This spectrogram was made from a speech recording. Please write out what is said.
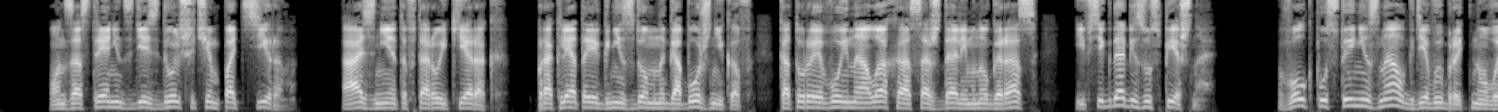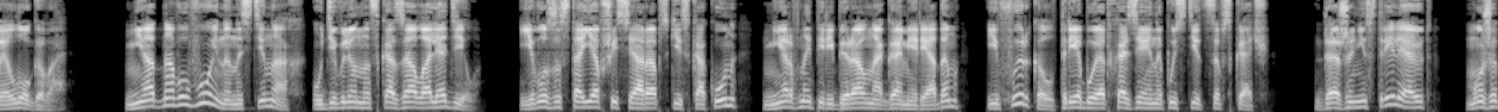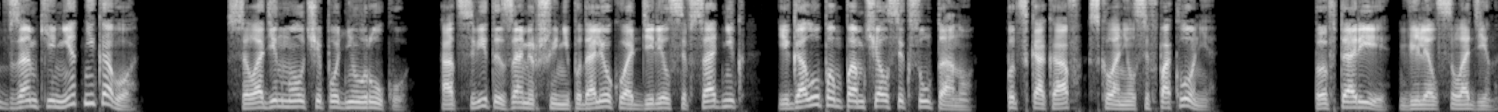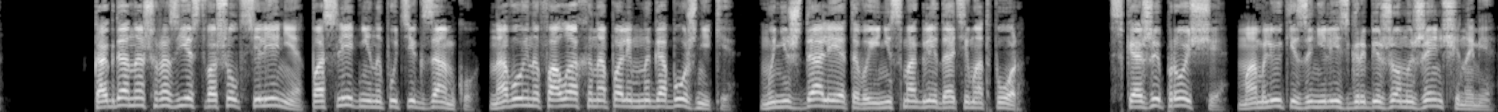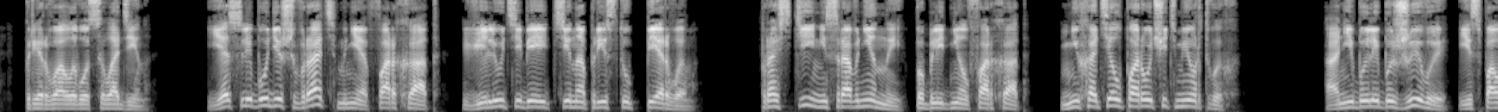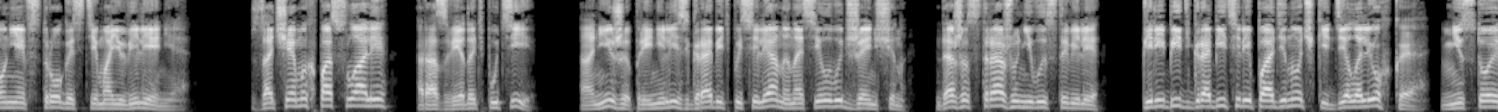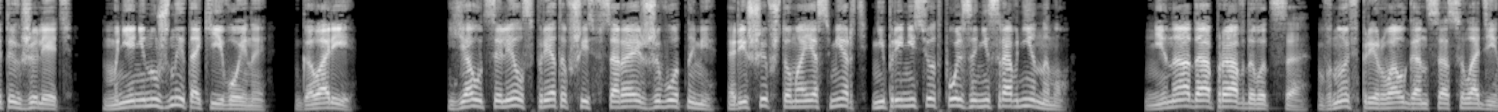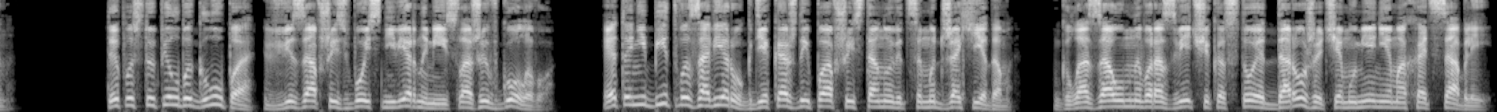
Он застрянет здесь дольше, чем под Тиром. Азни — это второй Керак, проклятое гнездо многобожников, которое воины Аллаха осаждали много раз и всегда безуспешно. Волк пустыни знал, где выбрать новое логово. Ни одного воина на стенах, удивленно сказал Алядил. Его застоявшийся арабский скакун нервно перебирал ногами рядом и фыркал, требуя от хозяина пуститься вскачь. Даже не стреляют. Может, в замке нет никого? Саладин молча поднял руку. От свиты, замерший неподалеку, отделился всадник и галопом помчался к султану. Подскакав, склонился в поклоне. «Повтори», — велел Саладин. Когда наш разъезд вошел в селение, последний на пути к замку, на воинов Аллаха напали многобожники. Мы не ждали этого и не смогли дать им отпор. Скажи проще, мамлюки занялись грабежом и женщинами, прервал его Саладин. Если будешь врать мне, Фархат, велю тебе идти на приступ первым. Прости, несравненный, побледнел Фархат. Не хотел порочить мертвых. Они были бы живы, исполняя в строгости мое веление. Зачем их послали? Разведать пути. Они же принялись грабить поселян и насиловать женщин, даже стражу не выставили. Перебить грабителей поодиночке – дело легкое, не стоит их жалеть. Мне не нужны такие войны. Говори. Я уцелел, спрятавшись в сарае с животными, решив, что моя смерть не принесет пользы несравненному. «Не надо оправдываться», — вновь прервал гонца Саладин. «Ты поступил бы глупо, ввязавшись в бой с неверными и сложив голову. Это не битва за веру, где каждый павший становится маджахедом. Глаза умного разведчика стоят дороже, чем умение махать саблей.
